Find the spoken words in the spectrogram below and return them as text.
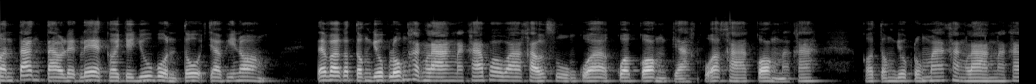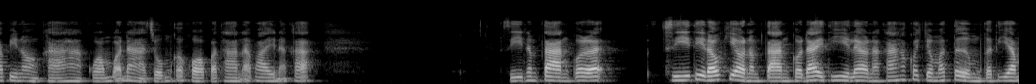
อนตั้งเตาแรก ๆ ก็จะอยู่บนโต๊ะจ้ะพี่น้อง แต่ว่าก็ต้องยกลงข้างล่างนะคะ เพราะว่าเขาสูงกว่ากว่ากล้องจ้ะกว่าขากล้องนะคะ ก็ต้องยกลงมาข้างล่างนะคะ พี่น้องคะหากความว่าน่าชมก็ขอประทานอภัยนะคะ สีน้ำตาลก็ได้สีที่เราเคี่ยวน้ำตาลก็ได้ที่แล้วนะคะเขาก็จะมาเติมกระเทียม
